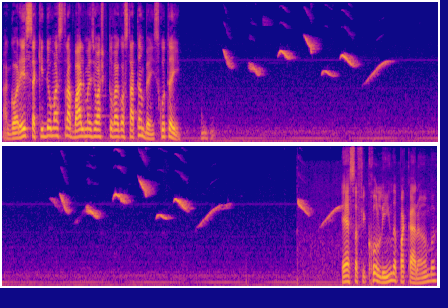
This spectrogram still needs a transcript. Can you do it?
Agora esse aqui deu mais trabalho, mas eu acho que tu vai gostar também. Escuta aí. Essa ficou linda pra caramba.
